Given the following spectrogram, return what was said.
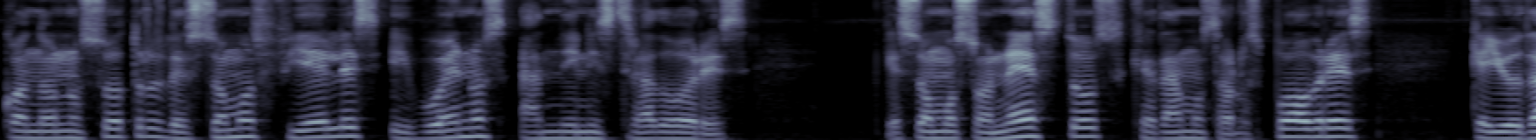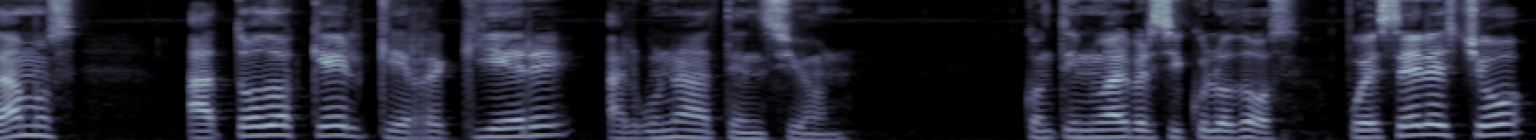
cuando nosotros le somos fieles y buenos administradores, que somos honestos, que damos a los pobres, que ayudamos a todo aquel que requiere alguna atención. Continúa el versículo 2, pues él echó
